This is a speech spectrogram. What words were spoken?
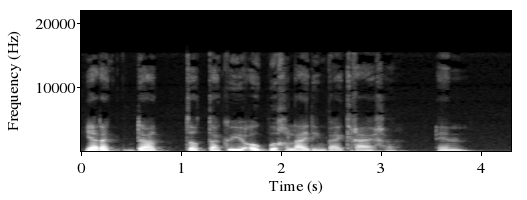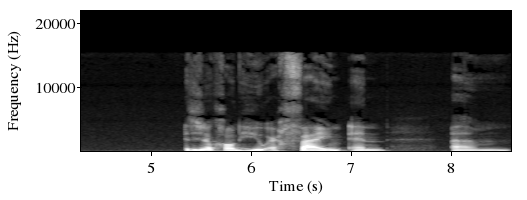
ja, daar, daar, dat, daar kun je ook begeleiding bij krijgen. En het is ook gewoon heel erg fijn en um,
